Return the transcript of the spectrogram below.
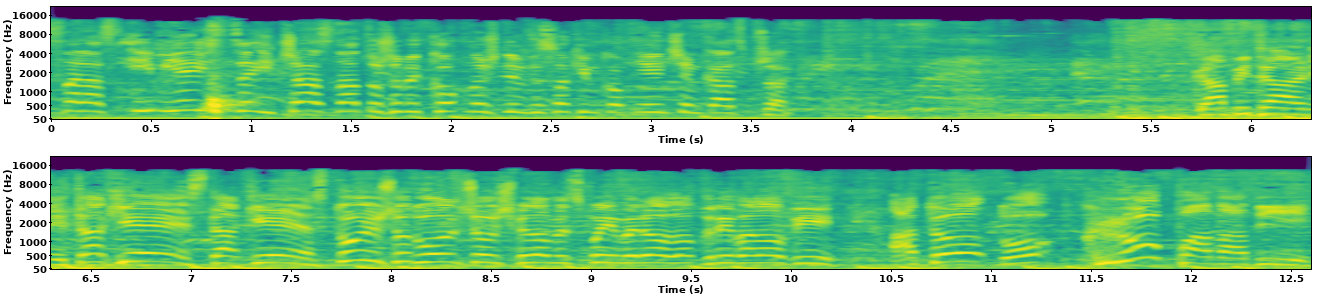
znalazł i miejsce, i czas na to, żeby kopnąć tym wysokim kopnięciem Kacprzak. Kapitalnie, tak jest, tak jest. Tu już odłączył świadomy swoim rywalowi, a to, no, grupa Nadi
